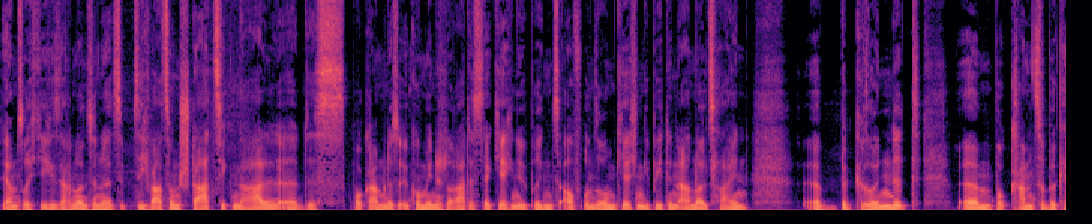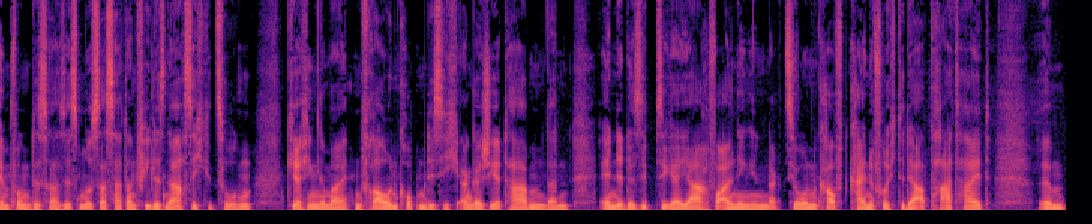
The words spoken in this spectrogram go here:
Sie haben es richtig gesagt, 1970 war so ein Startsignal äh, des Programms des Ökumenischen Rates der Kirchen, übrigens auf unserem Kirchengebiet in Arnoldshain. Äh, begründet, ähm, Programm zur Bekämpfung des Rassismus. Das hat dann vieles nach sich gezogen. Kirchengemeinden, Frauengruppen, die sich engagiert haben, dann Ende der 70er Jahre vor allen Dingen in Aktionen kauft keine Früchte der Apartheid, ähm,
